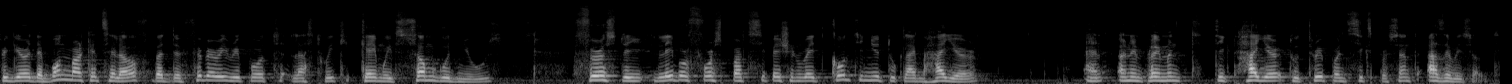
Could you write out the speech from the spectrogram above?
triggered a bond market sell off, but the February report last week came with some good news. First, the labor force participation rate continued to climb higher, and unemployment ticked higher to 3.6% as a result.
